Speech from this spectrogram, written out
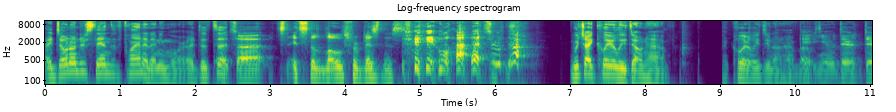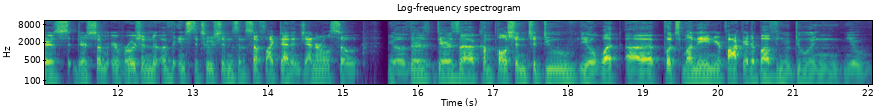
I don't understand the planet anymore. That's it. It's uh, It's, it's the loaves for business. that's right. Which I clearly don't have. I clearly do not have those. you know there there's there's some erosion of institutions and stuff like that in general so you know there's there's a compulsion to do you know what uh puts money in your pocket above you know, doing you know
